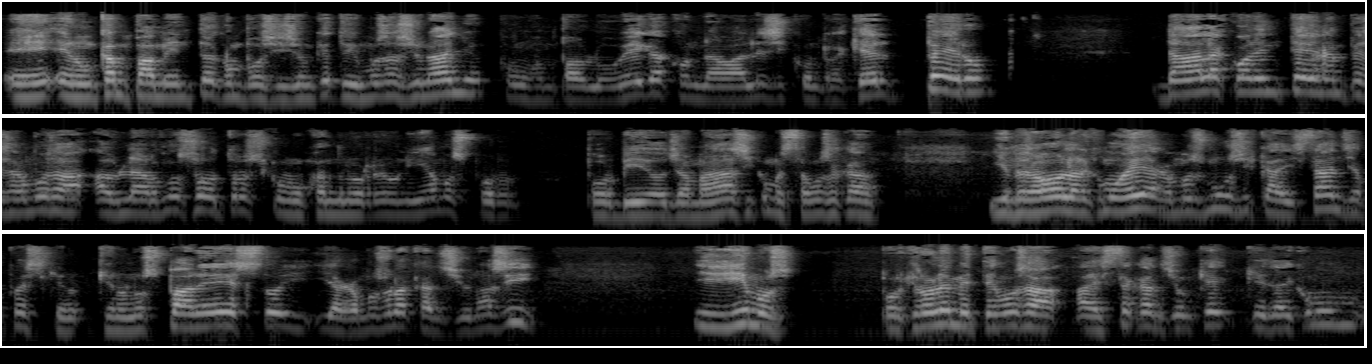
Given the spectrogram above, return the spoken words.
eh, en un campamento de composición que tuvimos hace un año con Juan Pablo Vega, con Navales y con Raquel, pero dada la cuarentena, empezamos a hablar nosotros como cuando nos reuníamos por, por videollamadas, así como estamos acá. Y empezamos a hablar como, hey, hagamos música a distancia, pues que, que no nos pare esto y, y, hagamos una canción así. Y dijimos, ¿por qué no le metemos a, a esta canción que, que, ya hay como un,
